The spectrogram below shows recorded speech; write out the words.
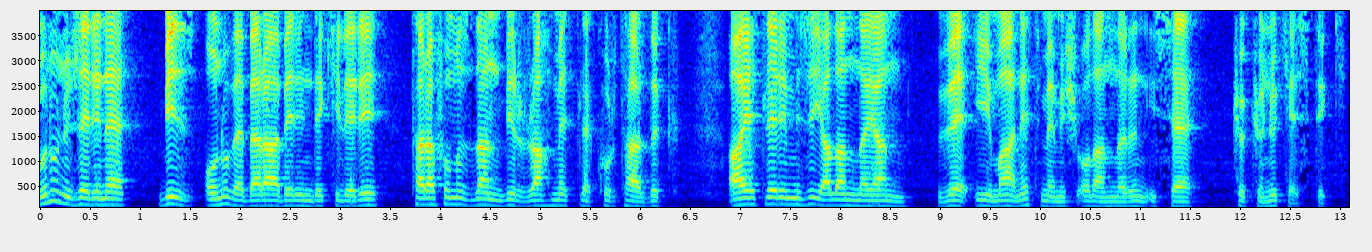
Bunun üzerine biz onu ve beraberindekileri tarafımızdan bir rahmetle kurtardık. Ayetlerimizi yalanlayan ve iman etmemiş olanların ise kökünü kestik.''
